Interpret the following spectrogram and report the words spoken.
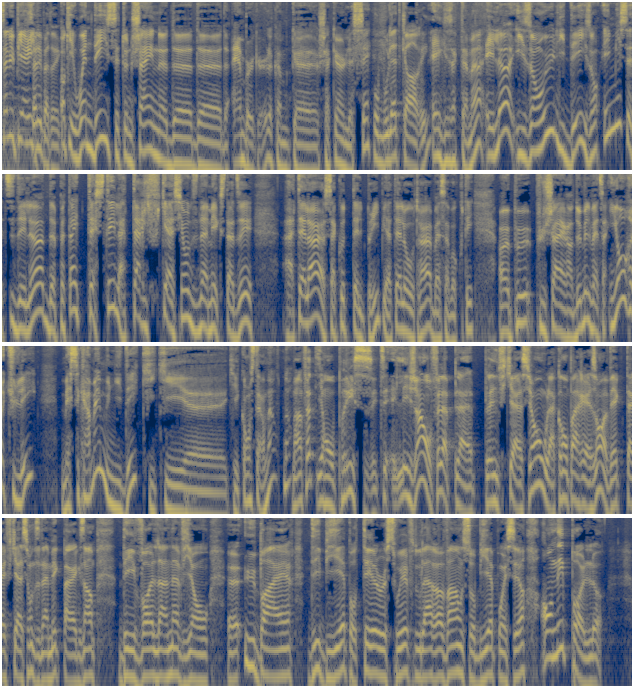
Salut Pierre. Salut Patrick. OK, Wendy's, c'est une chaîne de, de, de hamburgers, là, comme que chacun le sait. Aux boulettes carrées. Exactement. Et là, ils ont eu l'idée, ils ont émis cette idée-là de peut-être tester la tarification dynamique, c'est-à-dire à telle heure, ça coûte tel prix, puis à telle autre heure, ben, ça va coûter un peu plus cher en 2025. Ils ont reculé, mais c'est quand même une idée qui, qui, est, euh, consternante, non? Ben en fait, ils ont précisé. Les gens ont fait la, la, planification ou la comparaison avec tarification dynamique, par exemple, des vols en avion, euh, Uber, des billets pour Taylor Swift ou la revente sur billet.ca. On n'est pas là.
